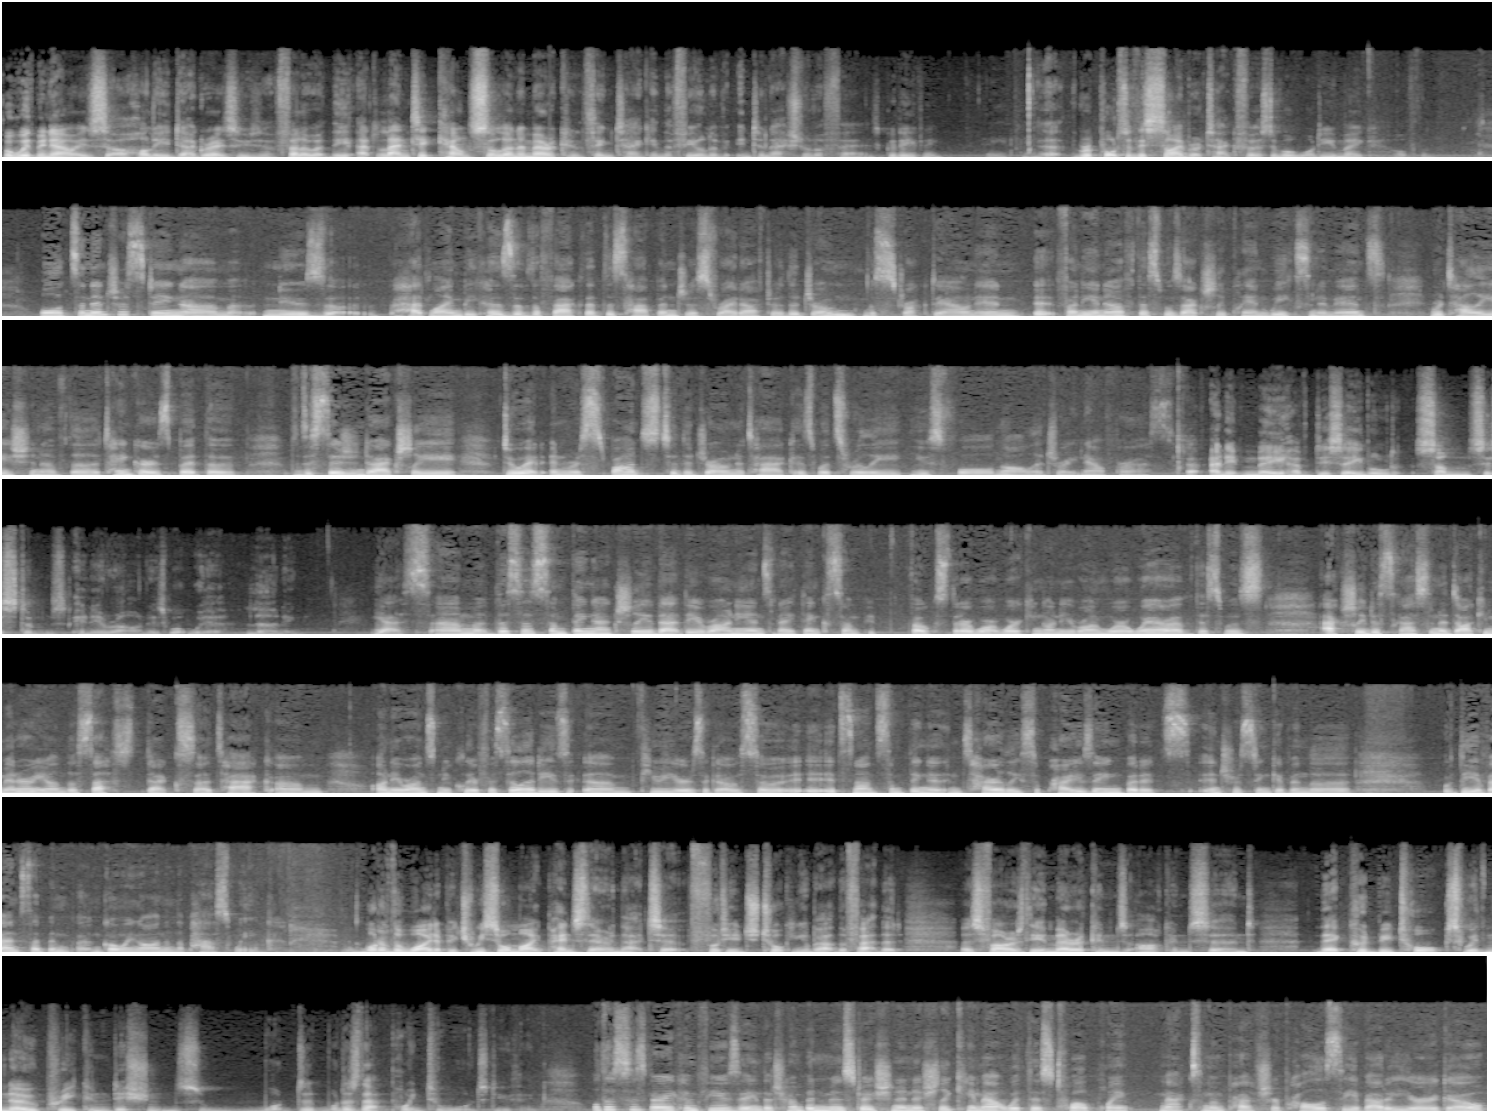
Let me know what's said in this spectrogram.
Well, with me now is uh, Holly Dagres, who's a fellow at the Atlantic Council, an American think tank in the field of international affairs. Good evening. Good evening. Uh, reports of this cyber attack, first of all, what do you make of them? Well, it's an interesting um, news uh, headline because of the fact that this happened just right after the drone was struck down. And it, funny enough, this was actually planned weeks in advance in retaliation of the tankers, but the, the decision to actually do it in response to the drone attack is what's really useful knowledge right now for us. And it may have disabled some systems in Iran, is what we're learning. Yes, um, this is something actually that the Iranians and I think some folks that are working on Iran were aware of. This was actually discussed in a documentary on the Stuxnet attack um, on Iran's nuclear facilities um, a few years ago. So it, it's not something entirely surprising, but it's interesting given the the events that have been going on in the past week. What of the wider picture? We saw Mike Pence there in that uh, footage talking about the fact that, as far as the Americans are concerned, there could be talks with no preconditions. What, do, what does that point towards, do you think? Well, this is very confusing. The Trump administration initially came out with this 12 point maximum pressure policy about a year ago,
